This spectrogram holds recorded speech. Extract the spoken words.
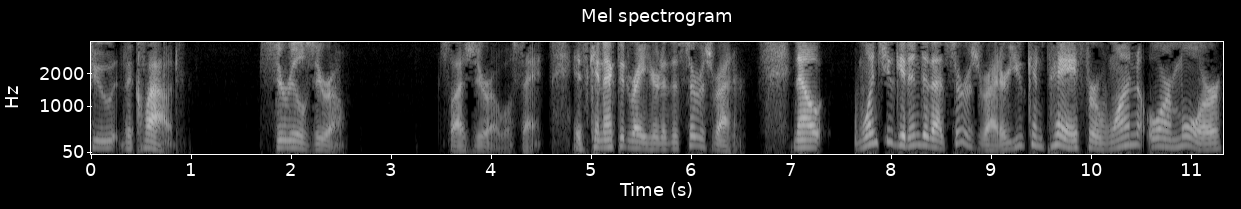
to the cloud. Serial zero slash zero, we'll say, is connected right here to the service provider. Now, once you get into that service provider, you can pay for one or more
